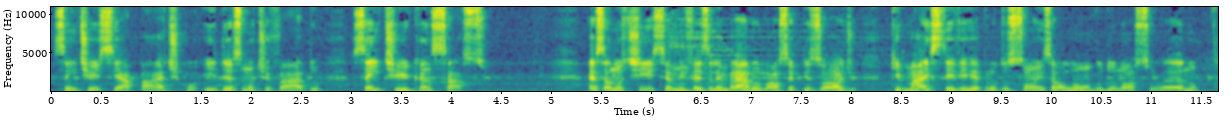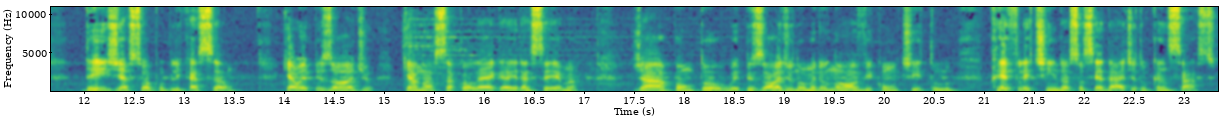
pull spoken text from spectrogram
sentir-se apático e desmotivado, sentir cansaço. Essa notícia me fez lembrar o nosso episódio que mais teve reproduções ao longo do nosso ano, desde a sua publicação, que é o episódio que a nossa colega Iracema já apontou, o episódio número 9, com o título Refletindo a Sociedade do Cansaço.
